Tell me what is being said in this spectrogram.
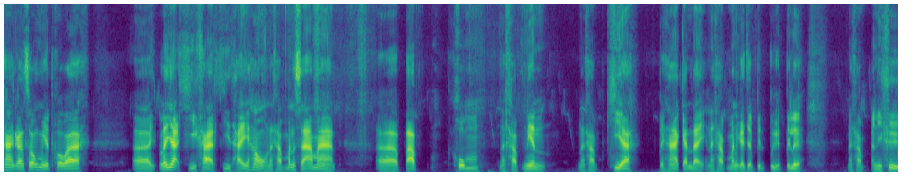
ห่างกันสองเมตร เพราะว่าระยะขี่ขาดขี่ไถเฮานะครับ มันสามารถปรับคมนะครับเน้นนะครับเคลียร์ไปหากันได้นะครับ มันก็จะเป็นปืดไปเลยนะครับ อันนี้คือ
